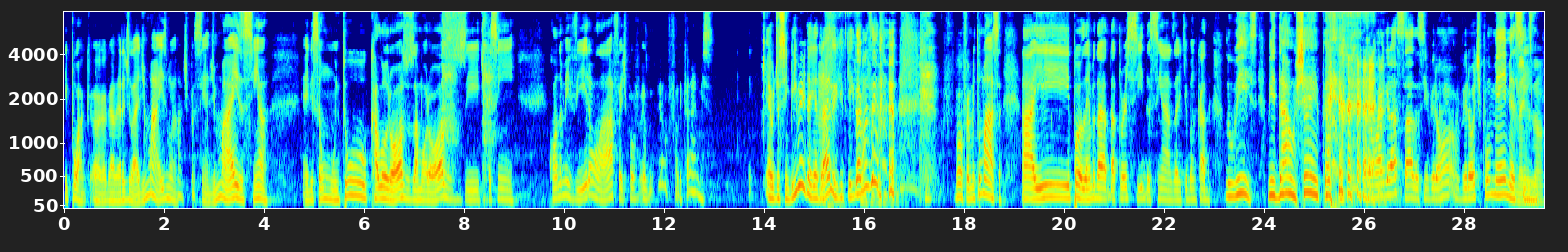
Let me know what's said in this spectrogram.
E, pô, a, a galera de lá é demais, mano. Tipo assim, é demais, assim, ó. Eles são muito calorosos, amorosos e, tipo assim, quando me viram lá, foi tipo, eu, eu falei, caralho, mas é o Justin Bieber daí atrás? O que, que, que tá acontecendo? pô, foi muito massa. Aí, pô, eu lembro da, da torcida, assim, as arquibancadas. Luiz, me dá um shape. é mais engraçado, assim, virou, virou tipo um meme, assim. Memezão.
